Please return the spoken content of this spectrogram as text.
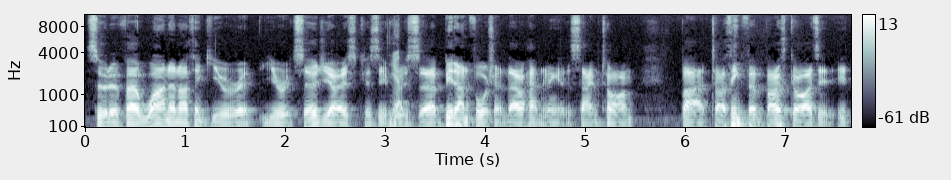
sort of uh, one, and I think you were at you were at Sergio's because it Yeah. was a bit unfortunate they were happening at the same time. But I think for both guys, it, it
